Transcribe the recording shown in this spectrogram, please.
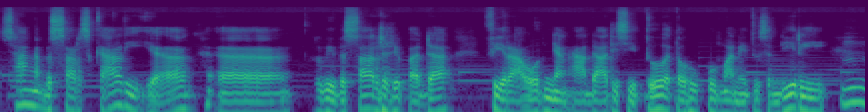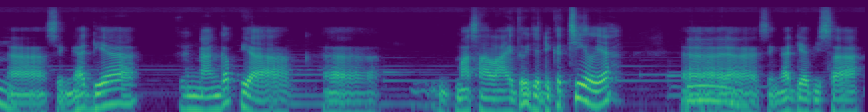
sangat besar sekali ya uh, lebih besar daripada Firaun yang ada di situ atau hukuman itu sendiri, hmm. uh, sehingga dia menganggap ya uh, masalah itu jadi kecil ya, uh, sehingga dia bisa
